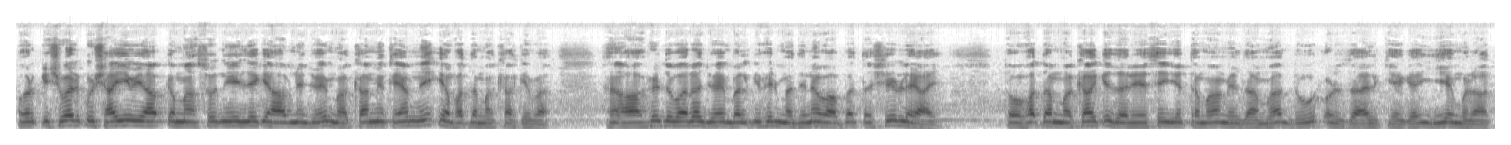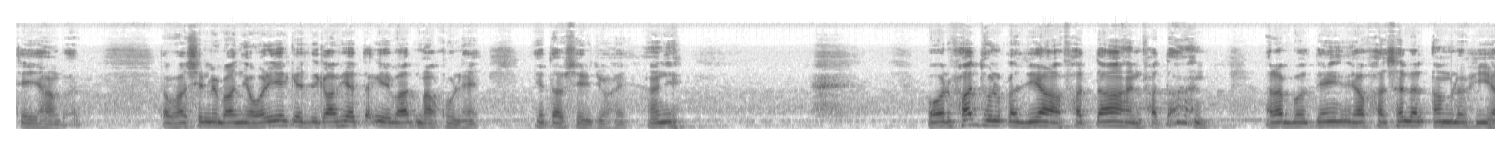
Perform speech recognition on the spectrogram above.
اور کشور کشائی بھی آپ کا مقصود نہیں لے کہ آپ نے جو ہے مکہ میں قیام نہیں کیا، فتح مکہ کے بعد۔ ہاں آپ پھر دوبارہ جو ہے، بلکہ پھر مدینہ واپس تشریف لے آئے۔ تو فتح مکہ کے ذریعے سے یہ تمام الزامات دور اور ظاہر کیے گئے، یہ مراد ہے یہاں پر۔ تفاصر میں بات نہیں ہو رہی ہے کہ کافی حد تک یہ بات معقول ہے۔ یہ تفسیر جو ہے ہاں جی۔ اور فتح القضیہ فتح فتح عرب بولتے ہیں، یا فصل الامرفیہ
